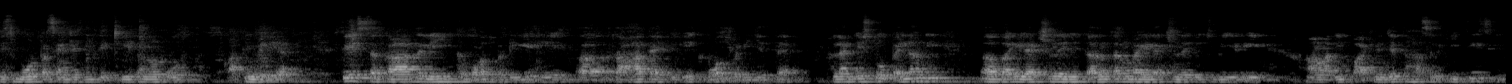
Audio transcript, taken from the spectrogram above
ਇਸ ਵੋਟ ਪਰਸੈਂਟੇਜ ਦੀ ਦੇਖੀਏ ਤਾਂ ਉਹਨਾਂ ਨੂੰ ਵੋਟ ਕਾਫੀ ਮਿਲਿਆ ਹੈ। ਤੇ ਸਰਕਾਰ ਦੇ ਲਈ ਇੱਕ ਬਹੁਤ ਵੱਡੀ ਇਹ ਅਹ, ਰਾਹਤ ਹੈ ਕਿ ਇੱਕ ਬਹੁਤ ਵੱਡੀ ਜਿੱਤ ਹੈ। ਹਾਲਾਂਕਿ ਇਸ ਤੋਂ ਪਹਿਲਾਂ ਵੀ ਬਾਈ ਇਲੈਕਸ਼ਨ ਦੇ ਵਿੱਚ ਤਰਨਤਾਰਨ ਬਾਈ ਇਲੈਕਸ਼ਨ ਦੇ ਵਿੱਚ ਵੀ ਜਿਹੜੀ ਆਮ ਆਦਮੀ ਪਾਰਟੀ ਨੇ ਜਿੱਤ ਹਾਸਲ ਕੀਤੀ ਸੀ।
